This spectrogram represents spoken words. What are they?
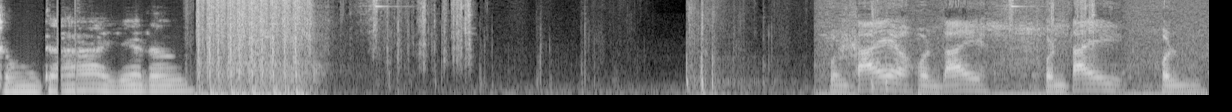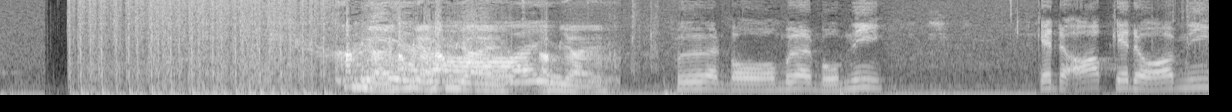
จงได้เยอะเลย คนใต้อะคนใต้คนใต้คนทำใหญ่ทำใหญ่ทำใหญ่ทำใหญ่เพื่อนโบเพื่อนบุ๋มนี่ get the off get the off นี่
